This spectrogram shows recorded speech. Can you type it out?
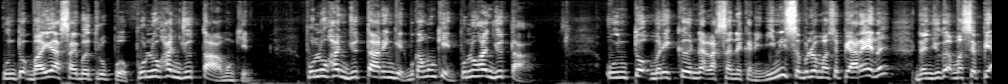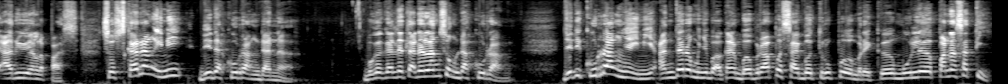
untuk bayar cyber trooper. Puluhan juta mungkin. Puluhan juta ringgit. Bukan mungkin. Puluhan juta. Untuk mereka nak laksanakan ini. Ini sebelum masa PRN eh, dan juga masa PRU yang lepas. So sekarang ini dia dah kurang dana. Bukan kata tak ada langsung dah kurang. Jadi kurangnya ini antara menyebabkan beberapa cyber trooper mereka mula panas hati.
